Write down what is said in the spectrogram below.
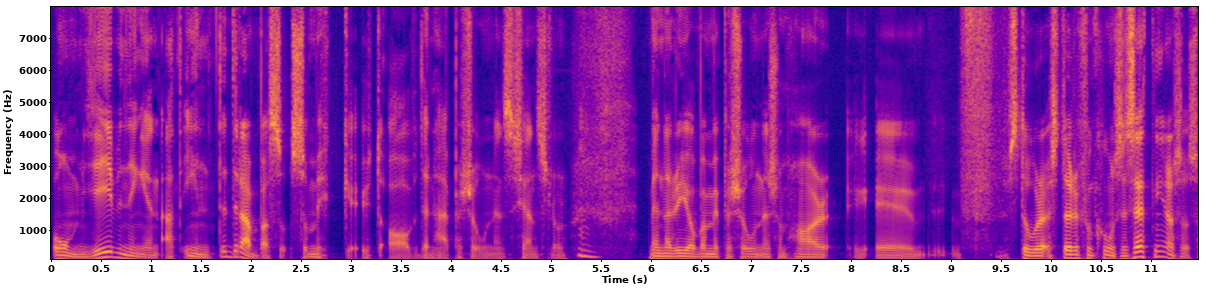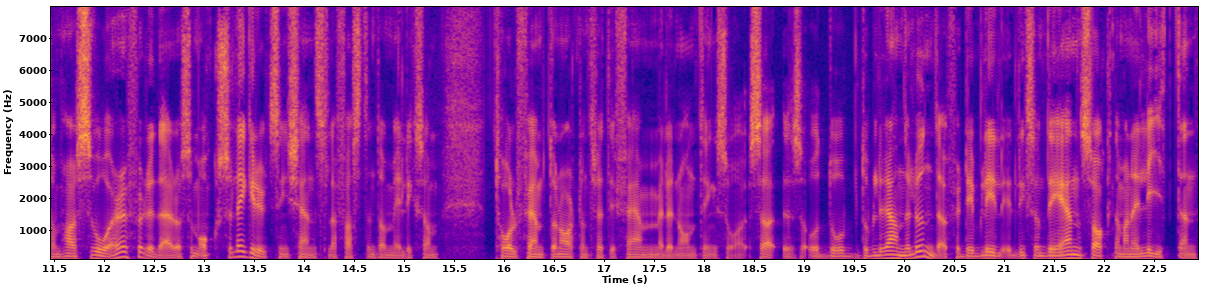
omgivningen att inte drabbas så, så mycket av den här personens känslor. Mm. Men när du jobbar med personer som har eh, stora, större funktionsnedsättningar och så, som har svårare för det där och som också lägger ut sin känsla fastän de är liksom 12, 15, 18, 35 eller någonting så. så, så och då, då blir det annorlunda, för det, blir liksom, det är en sak när man är liten,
